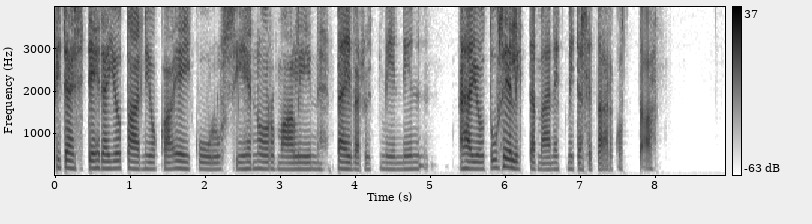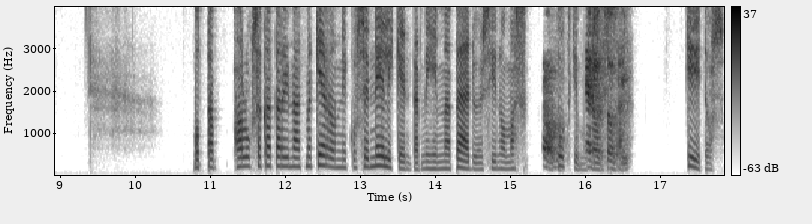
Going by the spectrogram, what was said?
pitäisi tehdä jotain, joka ei kuulu siihen normaaliin päivärytmiin, niin hän joutuu selittämään, että mitä se tarkoittaa. Mutta haluatko Katarina, että mä kerron niin se nelikentä, mihin mä päädyin siinä omassa Joo, tutkimuksessa? Kiitos.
